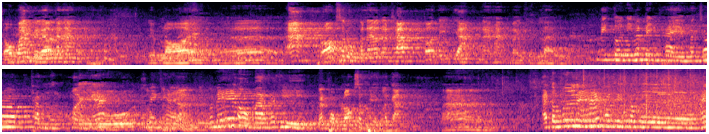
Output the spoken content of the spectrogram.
เอาไหม้ไปแล้วนะฮะ เรียบร้อยเอออะพร้อมสนุกกันแล้วนะครับ ตอนนี้ยังนะฮะ ไม่เป็นไรไอตัวนี้มันเป็นใคร มันชอบทำมือไม่อย่างเงี้ยรู้มันเป็นใครส่งสัญญาณมันไม่ให้ออกมาสักทีงั้นผมร้องสักเพลงแล้วกัน อ่าอะตบมือนะฮะเขาเป็นตบมือให้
